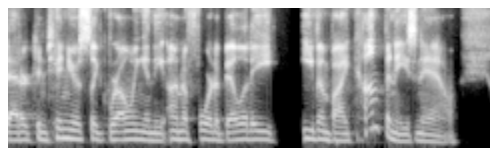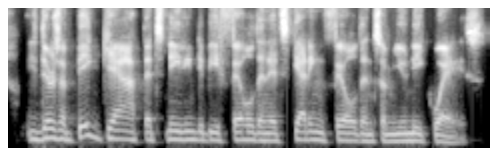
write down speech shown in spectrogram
that are continuously growing in the unaffordability, even by companies now, there's a big gap that's needing to be filled, and it's getting filled in some unique ways.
